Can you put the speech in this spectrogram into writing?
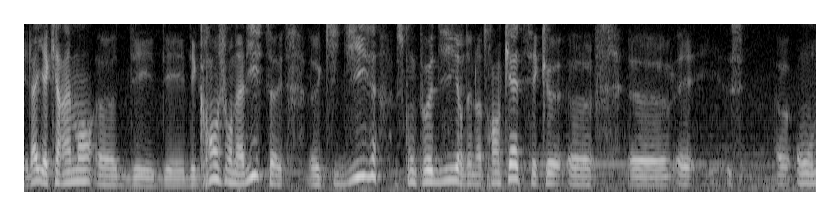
Et là il y a carrément euh, des, des- des grands journalistes qui disent ce qu'on peut dire de notre enquête c'est que on,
